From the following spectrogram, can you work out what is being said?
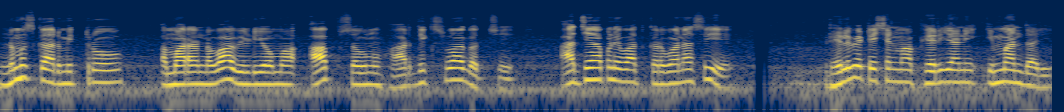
નમસ્કાર મિત્રો, અમારા નવા વિડીયોમાં આપ સૌનું હાર્દિક સ્વાગત છે. આજે આપણે વાત કરવાના છીએ રેલવે સ્ટેશનમાં ફેરિયાની ઈમાનદારી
